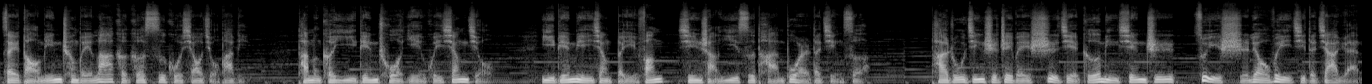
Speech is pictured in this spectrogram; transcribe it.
在岛民称为拉克科斯库小酒吧里，他们可以一边啜饮回香酒，一边面向北方欣赏伊斯坦布尔的景色。他如今是这位世界革命先知最始料未及的家园。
